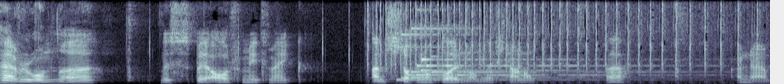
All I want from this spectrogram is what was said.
Hey everyone, uh, this is a bit odd for me to make. I'm stopping uploading on this channel. Uh, I know.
